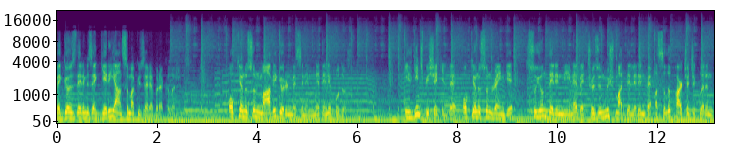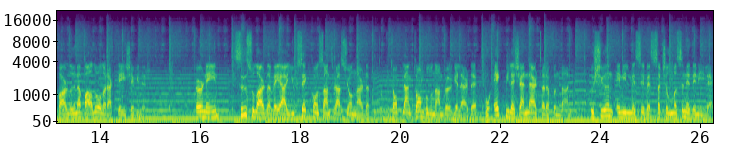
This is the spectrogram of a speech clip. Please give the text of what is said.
ve gözlerimize geri yansımak üzere bırakılır. Okyanusun mavi görünmesinin nedeni budur. İlginç bir şekilde, okyanusun rengi, suyun derinliğine ve çözünmüş maddelerin ve asılı parçacıkların varlığına bağlı olarak değişebilir. Örneğin, sığ sularda veya yüksek konsantrasyonlarda fito- fitoplankton bulunan bölgelerde, bu ek bileşenler tarafından, ışığın emilmesi ve saçılması nedeniyle,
